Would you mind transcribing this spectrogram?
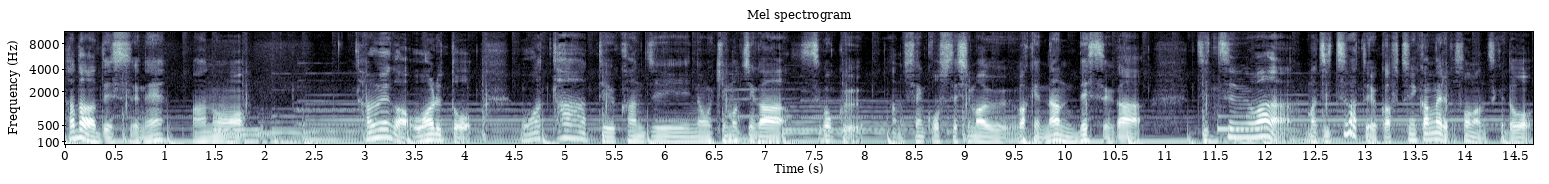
ただですねあの田植えが終わると終わったっていう感じの気持ちがすごくあの先行してしまうわけなんですが実は、まあ、実はというか普通に考えればそうなんですけど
